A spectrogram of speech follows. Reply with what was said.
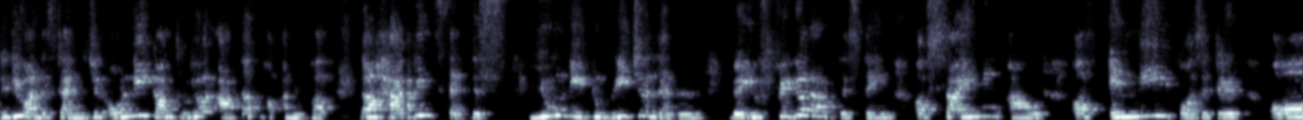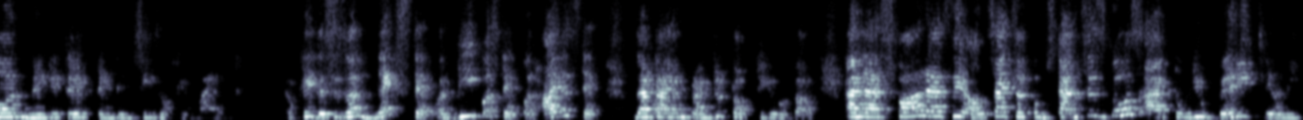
Did you understand? Which will only come through your Atam Anubhav. Now, having said this, you need to reach a level where you figure out this thing of signing out of any positive or negative tendencies of your mind. Okay, this is a next step, a deeper step, or higher step that I am trying to talk to you about. And as far as the outside circumstances goes, I have told you very clearly.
